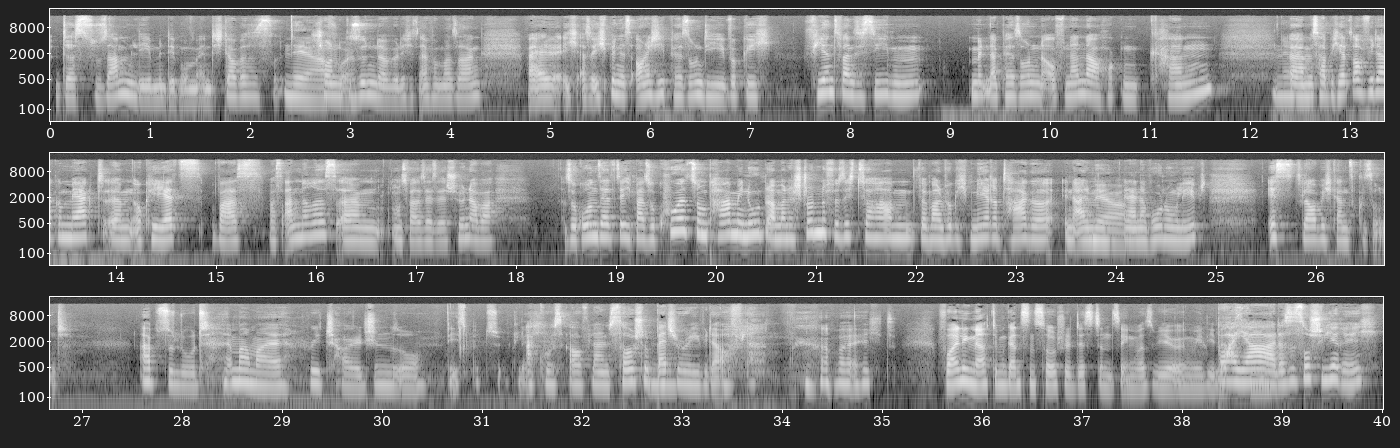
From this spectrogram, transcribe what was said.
das Zusammenleben in dem Moment. Ich glaube, es ist ja, schon voll. gesünder, würde ich jetzt einfach mal sagen. Weil ich, also ich bin jetzt auch nicht die Person, die wirklich 24-7 mit einer Person aufeinander hocken kann. Ja. Ähm, das habe ich jetzt auch wieder gemerkt. Ähm, okay, jetzt war es was anderes ähm, und es war sehr, sehr schön, aber so grundsätzlich mal so kurz, so ein paar Minuten oder mal eine Stunde für sich zu haben, wenn man wirklich mehrere Tage in, einem, Ja. in einer Wohnung lebt, ist, glaube ich, ganz gesund. Absolut. Immer mal rechargen, so diesbezüglich. Akkus aufladen, Social Battery wieder aufladen. Aber echt. Vor allen Dingen nach dem ganzen Social Distancing, was wir irgendwie die Boah, letzten... ja, das ist so schwierig.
